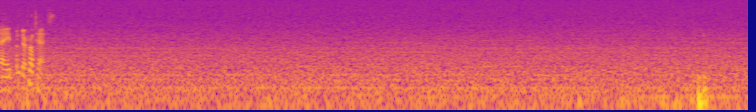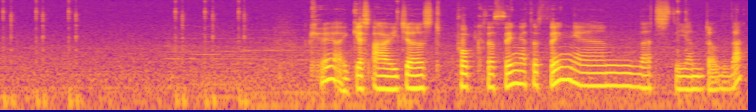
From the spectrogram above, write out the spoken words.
I under protest. Okay, I guess I just poke the thing at the thing and that's the end of that.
